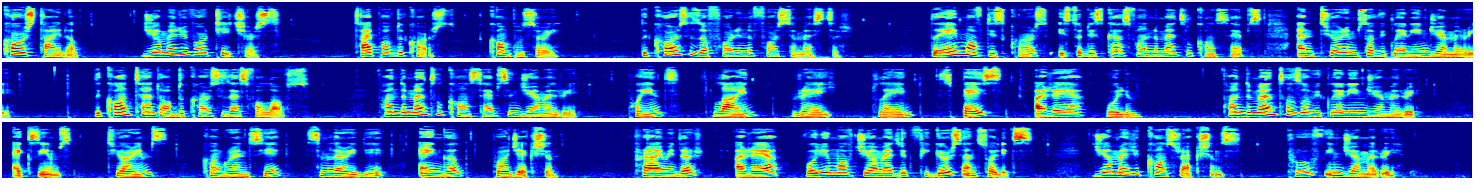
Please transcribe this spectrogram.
Course title Geometry for Teachers. Type of the course Compulsory. The course is offered in the fourth semester. The aim of this course is to discuss fundamental concepts and theorems of Euclidean geometry. The content of the course is as follows Fundamental concepts in geometry point, line, ray, plane, space, area, volume. Fundamentals of Euclidean geometry axioms, theorems, congruency, similarity, angle, projection. Perimeter, area, volume of geometric figures and solids. Geometric constructions. Proof in geometry.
